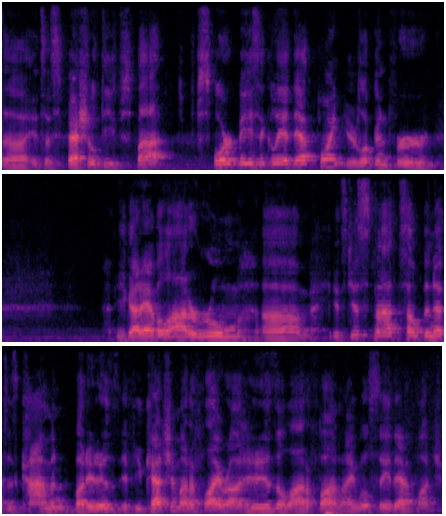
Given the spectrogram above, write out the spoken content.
Uh, it's a specialty spot sport basically at that point. You're looking for you got to have a lot of room. Um, it's just not something that's as common, but it is. If you catch them on a fly rod, it is a lot of fun. I will say that much.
